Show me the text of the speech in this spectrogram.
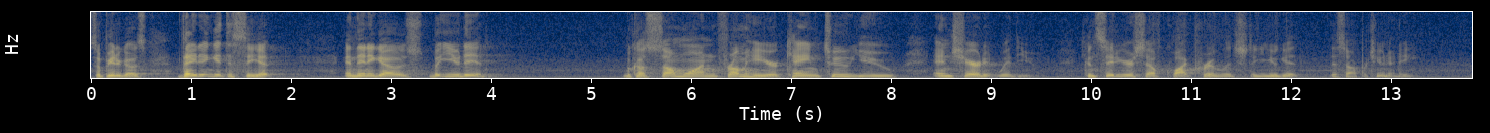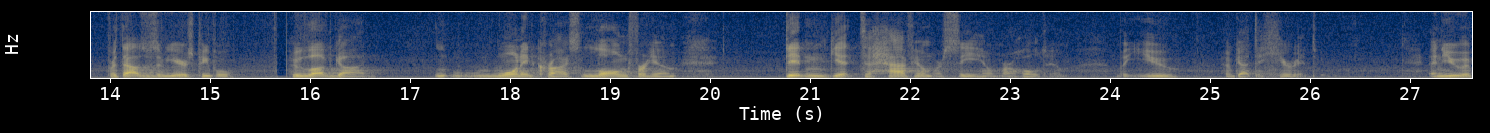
So Peter goes, They didn't get to see it. And then he goes, But you did. Because someone from here came to you and shared it with you. Consider yourself quite privileged that you get this opportunity. For thousands of years, people who loved God, wanted Christ, longed for Him, didn't get to have Him or see Him or hold Him. But you have got to hear it. And you have,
